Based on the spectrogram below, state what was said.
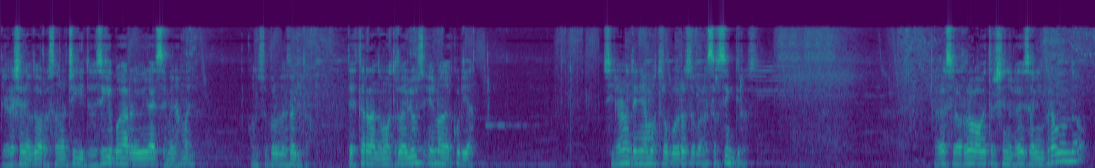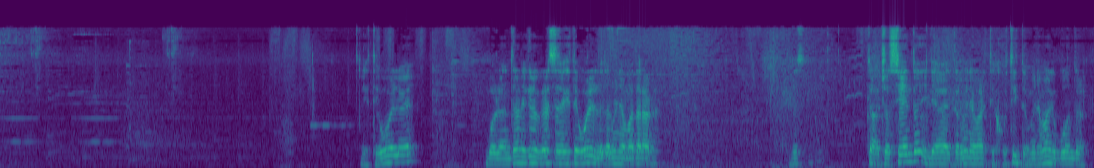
Y acá ya tengo todo resonador chiquito, así que puede revivir a ese menos mal, con su propio efecto. Desterrando monstruo de luz y uno de oscuridad. Si no, no tenía monstruo poderoso para hacer sincros. A ver se lo robo, voy trayendo la diosa al inframundo. Y este vuelve. Vuelve a entrar y creo que gracias a que este vuelve lo termina de matar ahora. ¿Ves? Claro, 800 y le termina con este justito. Menos mal que pudo entrar.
